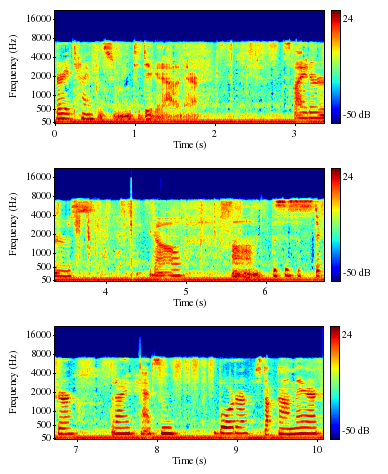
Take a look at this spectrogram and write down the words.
very time consuming to dig it out of there. Spiders, there you go. Um, this is a sticker that I had some border stuck on there.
